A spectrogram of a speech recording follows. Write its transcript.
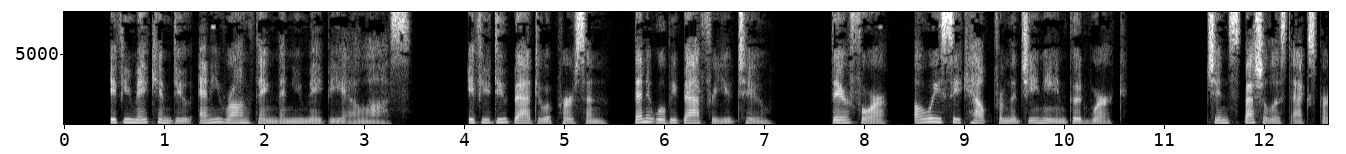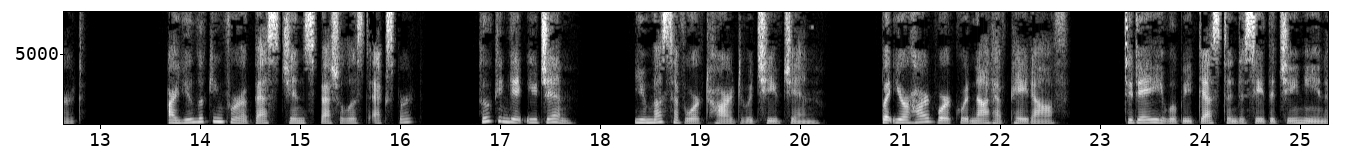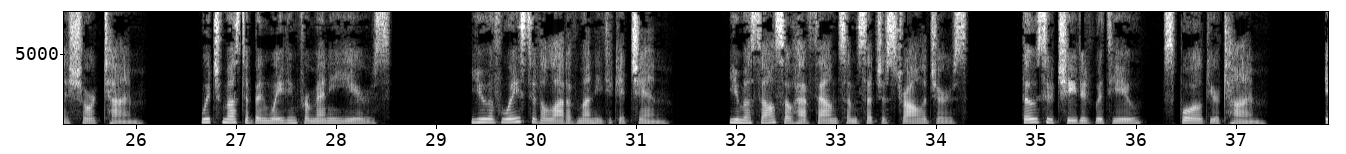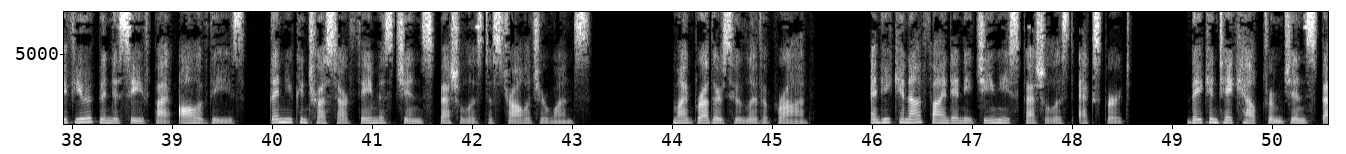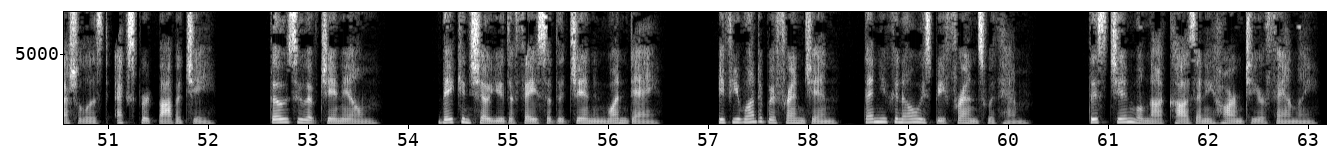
If you make him do any wrong thing, then you may be at a loss. If you do bad to a person, then it will be bad for you too. Therefore, always seek help from the genie in good work. Jinn Specialist Expert are you looking for a best jinn specialist expert? Who can get you jinn? You must have worked hard to achieve jinn. But your hard work would not have paid off. Today you will be destined to see the genie in a short time. Which must have been waiting for many years. You have wasted a lot of money to get jinn. You must also have found some such astrologers. Those who cheated with you, spoiled your time. If you have been deceived by all of these, then you can trust our famous jinn specialist astrologer once my brothers who live abroad. And he cannot find any genie specialist expert. They can take help from jinn specialist expert Babaji. Those who have jinn ilm. They can show you the face of the jinn in one day. If you want to befriend jinn, then you can always be friends with him. This jinn will not cause any harm to your family.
